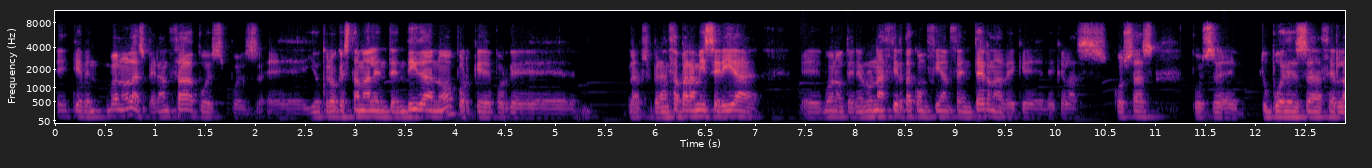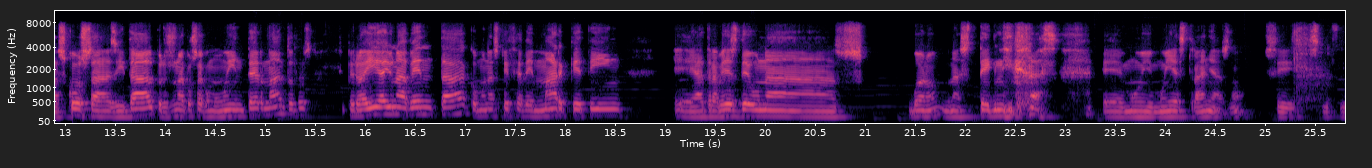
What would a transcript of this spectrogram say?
Eh, que, bueno, la esperanza, pues, pues eh, yo creo que está mal entendida, ¿no? Porque, porque la esperanza para mí sería eh, bueno, tener una cierta confianza interna de que, de que las cosas, pues eh, tú puedes hacer las cosas y tal, pero es una cosa como muy interna, entonces, pero ahí hay una venta, como una especie de marketing eh, a través de unas, bueno, unas técnicas muy, muy extrañas, ¿no? Sí, sí, sí.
